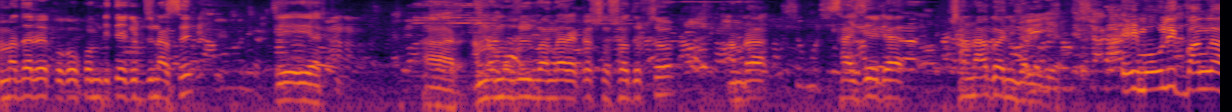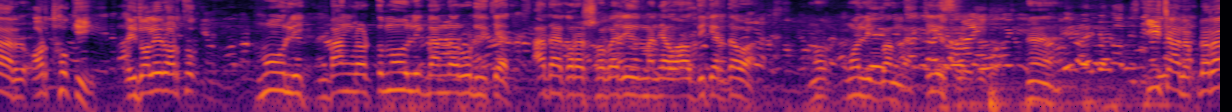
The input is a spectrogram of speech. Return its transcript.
আমাদের কমিটিতে একুশ জন আছে। এই আর কি। আর আমরা মুঘল বাংলার একটা সদস্য। আমরা চাইছি এটা সামনে আগুয়ে নিবে লাগে এই মৌলিক বাংলার অর্থ কি? এই দলের অর্থ মৌলিক বাংলার তো মৌলিক বাংলার অধিকার। আদায় করার সবারই মানে অধিকার দেওয়া। মৌলিক বাংলা ঠিক আছে? হ্যাঁ। কি চান আপনারা?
